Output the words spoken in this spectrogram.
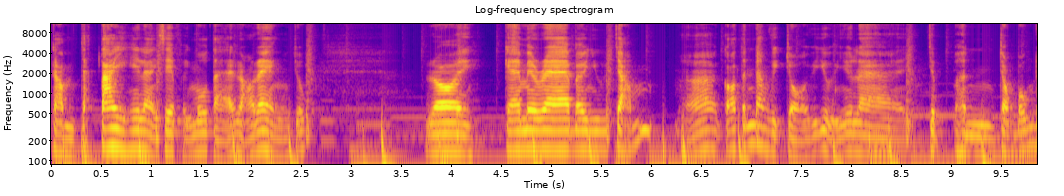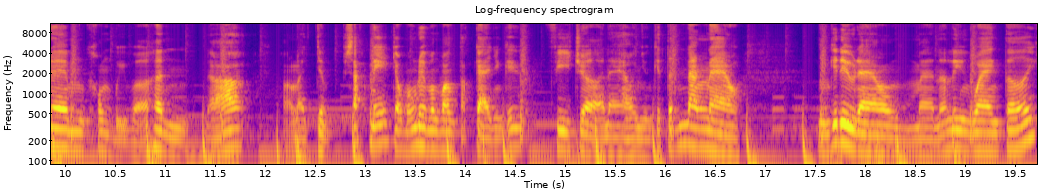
cầm chắc tay hay là sẽ phải mô tả rõ ràng một chút. Rồi camera bao nhiêu chấm? Đó, có tính năng vượt trội. Ví dụ như là chụp hình trong bóng đêm không bị vỡ hình. Đó hoặc là chụp sắc nét trong bóng đêm vân vân. Tất cả những cái feature nào những cái tính năng nào những cái điều nào mà nó liên quan tới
